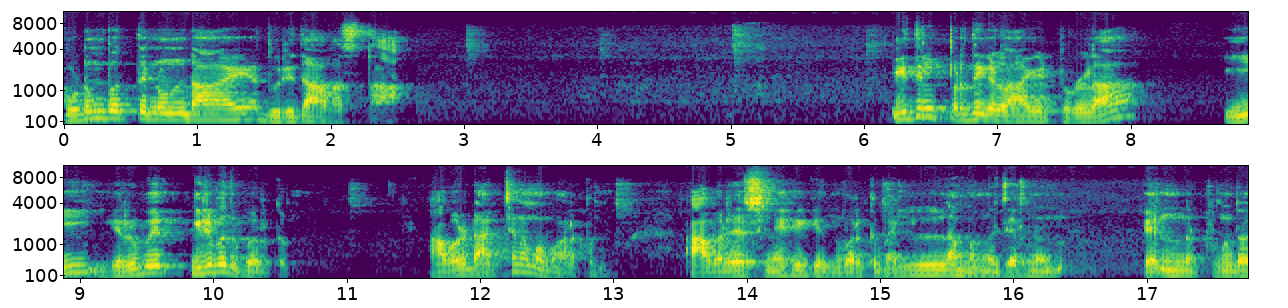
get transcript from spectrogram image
കുടുംബത്തിനുണ്ടായ ദുരിതാവസ്ഥ ഇതിൽ പ്രതികളായിട്ടുള്ള ഈ ഇരുപത് ഇരുപത് പേർക്കും അവരുടെ അച്ഛനമ്മമാർക്കും അവരെ സ്നേഹിക്കുന്നവർക്കും എല്ലാം വന്നു ചേർന്ന് എന്നിട്ടുണ്ട്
